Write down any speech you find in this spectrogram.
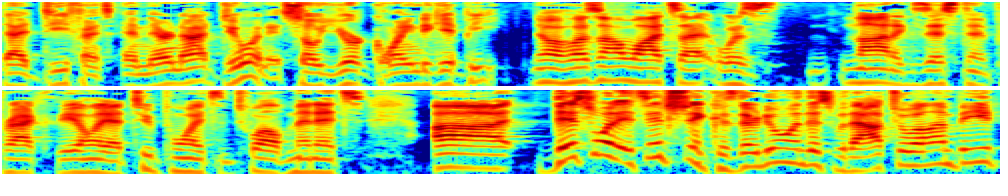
that defense, and they're not doing it. So you're going to get beat. No, Hassan Whiteside was non-existent practically. Only had two points in 12 minutes. Uh, this one, it's interesting because they're doing this without Joel Embiid,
